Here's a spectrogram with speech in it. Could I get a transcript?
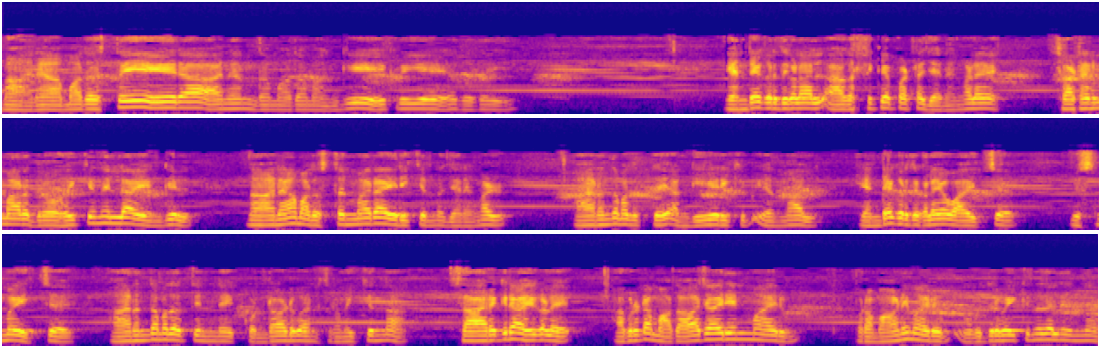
മാനാമതസ്ഥേരാനന്ദമതമംഗീക്രിയേതൈ എന്റെ കൃതികളാൽ ആകർഷിക്കപ്പെട്ട ജനങ്ങളെ ഷഠന്മാർ ദ്രോഹിക്കുന്നില്ല എങ്കിൽ നാനാമതസ്ഥന്മാരായിരിക്കുന്ന ജനങ്ങൾ ആനന്ദമതത്തെ അംഗീകരിക്കും എന്നാൽ എന്റെ കൃതികളെ വായിച്ച് വിസ്മയിച്ച് ആനന്ദമതത്തിനെ കൊണ്ടാടുവാൻ ശ്രമിക്കുന്ന സാരഗ്രാഹികളെ അവരുടെ മതാചാര്യന്മാരും പ്രമാണിമാരും ഉപദ്രവിക്കുന്നതിൽ നിന്ന്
